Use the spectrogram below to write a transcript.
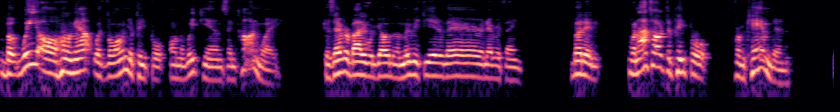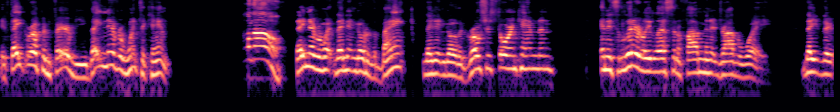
but we all hung out with Vilonia people on the weekends in Conway because everybody would go to the movie theater there and everything. But in when I talk to people from Camden, if they grew up in Fairview, they never went to Camden. Oh no. They never went. They didn't go to the bank. They didn't go to the grocery store in Camden, and it's literally less than a five minute drive away. They they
